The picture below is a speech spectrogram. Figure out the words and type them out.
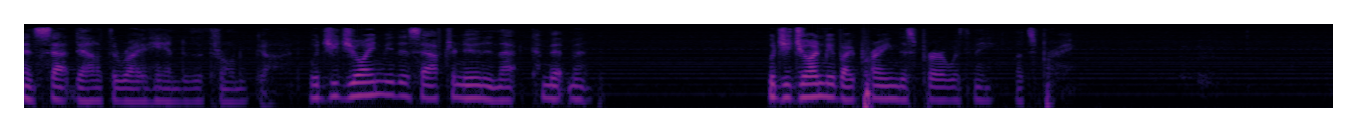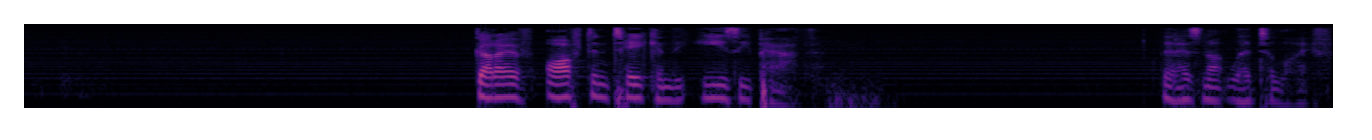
and sat down at the right hand of the throne of God. Would you join me this afternoon in that commitment? Would you join me by praying this prayer with me? Let's pray. God, I have often taken the easy path that has not led to life.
